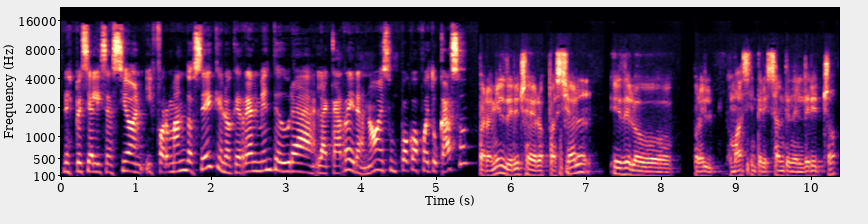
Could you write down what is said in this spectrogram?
de especialización y formándose que lo que realmente dura la carrera, ¿no? ¿Es un poco, fue tu caso? Para mí el derecho aeroespacial es de lo por lo más interesante en el derecho,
